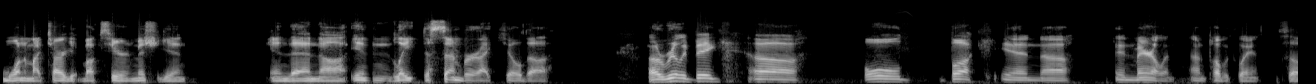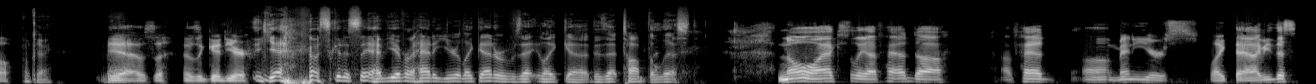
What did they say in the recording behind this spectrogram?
one of my target bucks here in Michigan. And then uh, in late December, I killed a a really big uh, old buck in uh, in Maryland on public land. So Okay. Yeah, it was a it was a good year. Yeah, I was gonna say, have you ever had a year like that, or was that like uh, does that top the list? No, actually, I've had uh, I've had uh, many years like that. I mean this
